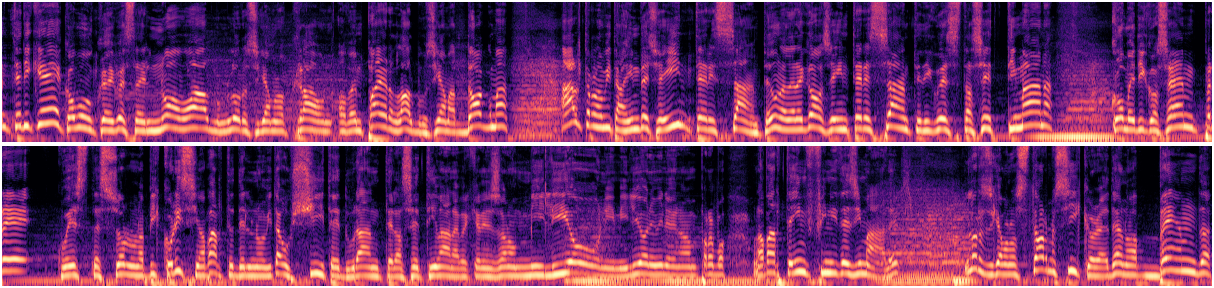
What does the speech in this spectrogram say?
Niente di che, comunque questo è il nuovo album, loro si chiamano Crown of Empire, l'album si chiama Dogma. Altra novità invece interessante, una delle cose interessanti di questa settimana, come dico sempre, questa è solo una piccolissima parte delle novità uscite durante la settimana perché ne sono milioni, milioni, milioni, proprio una parte infinitesimale. Loro si chiamano Storm Seeker ed è una band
